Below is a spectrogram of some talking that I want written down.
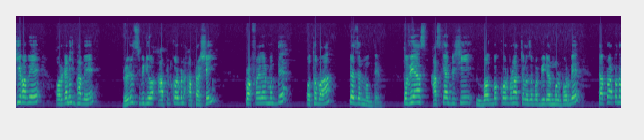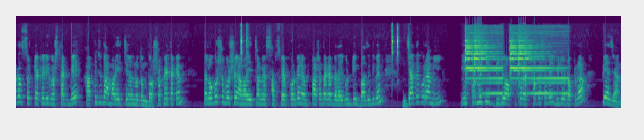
কীভাবে অর্গানিকভাবে রিলস ভিডিও আপলোড করবেন আপনার সেই প্রোফাইলের মধ্যে অথবা পেজের মধ্যে। তো ভিয়াস আজকে আর বেশি বকবক করব না, চলে যাব ভিডিওর মূল পর্বে। তারপর আপনাদের কাছে ছোট্ট একটা রিকোয়েস্ট থাকবে, আপনি যদি আমার এই চ্যানেল নতুন দর্শক হয়ে থাকেন, তাহলে অবশ্যই অবশ্যই আমার এই চ্যানেলটাকে সাবস্ক্রাইব করবেন এবং পাশে থাকা বেলাইকনটি বাজিয়ে দিবেন, যাতে করে আমি ইনফরমেটিভ ভিডিও আপলোড করার সাথে সাথেই ভিডিওটা আপনারা পেয়ে যান।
